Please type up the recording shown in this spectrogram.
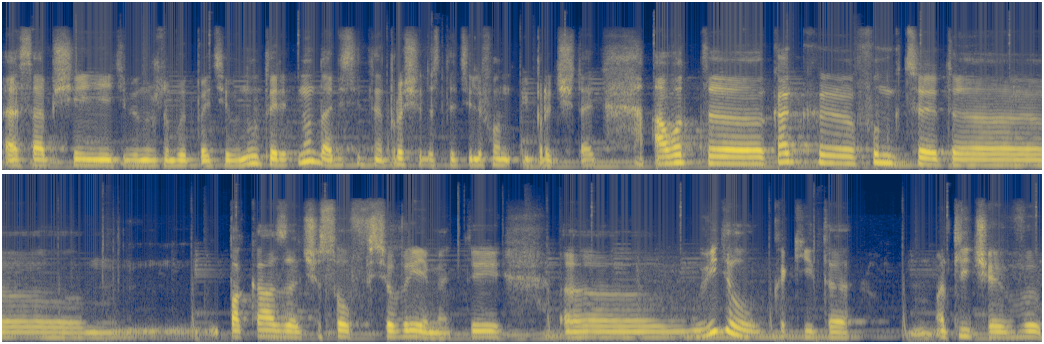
э, сообщений, тебе нужно будет пойти внутрь. Ну да, действительно, проще достать телефон и прочитать. А вот э, как э, функция это показа часов все время, ты э, видел какие-то отличия в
